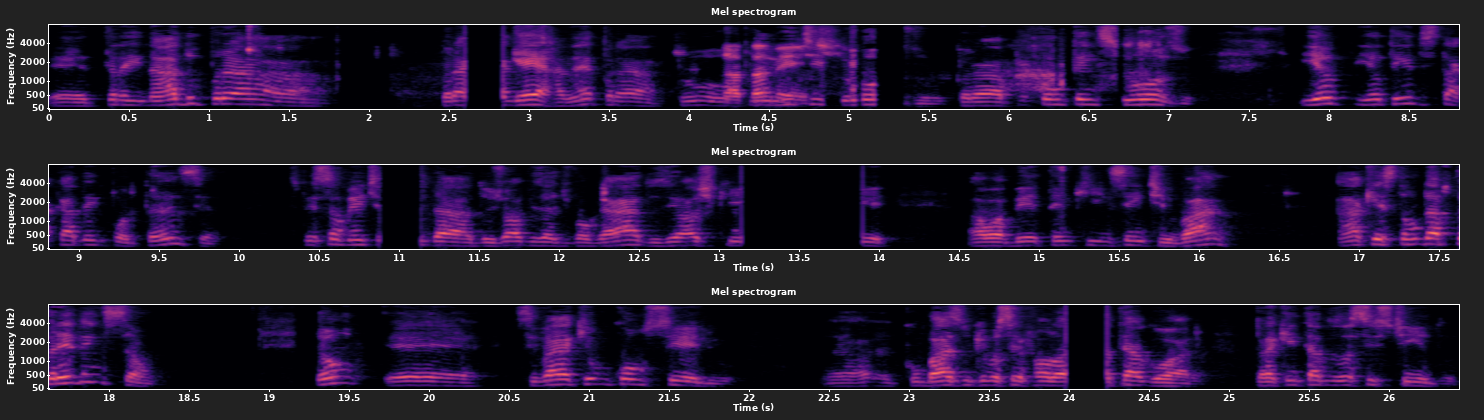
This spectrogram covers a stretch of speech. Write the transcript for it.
é, treinado para guerra, né? para o litigioso, para o contencioso. E eu, eu tenho destacado a importância, especialmente da, dos jovens advogados, e eu acho que a OAB tem que incentivar a questão da prevenção. Então, é, se vai aqui um conselho, é, com base no que você falou até agora, para quem está nos assistindo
